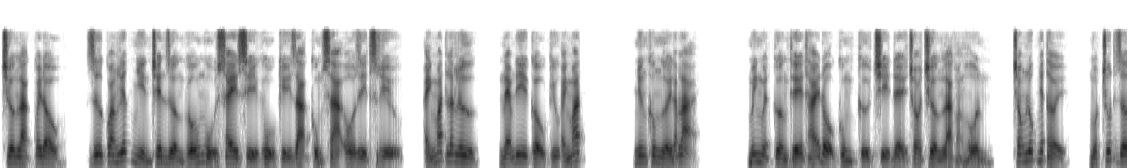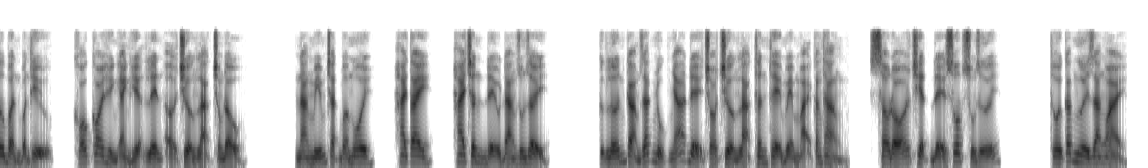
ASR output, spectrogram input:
Trường lạc quay đầu, dư quang liếc nhìn trên giường gỗ ngủ say xỉ gù kỳ dạ cùng xa ô dịt dịu, ánh mắt lắc lư, ném đi cầu cứu ánh mắt. Nhưng không người đáp lại. Minh nguyệt cường thế thái độ cùng cử chỉ để cho trường lạc hoàng hồn, trong lúc nhất thời, một chút dơ bẩn bẩn thỉu, khó coi hình ảnh hiện lên ở trường lạc trong đầu. Nàng mím chặt bờ môi, hai tay, hai chân đều đang run rẩy. Cực lớn cảm giác nhục nhã để cho trường lạc thân thể mềm mại căng thẳng, sau đó triệt để xốp xuống dưới. Thôi các ngươi ra ngoài.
